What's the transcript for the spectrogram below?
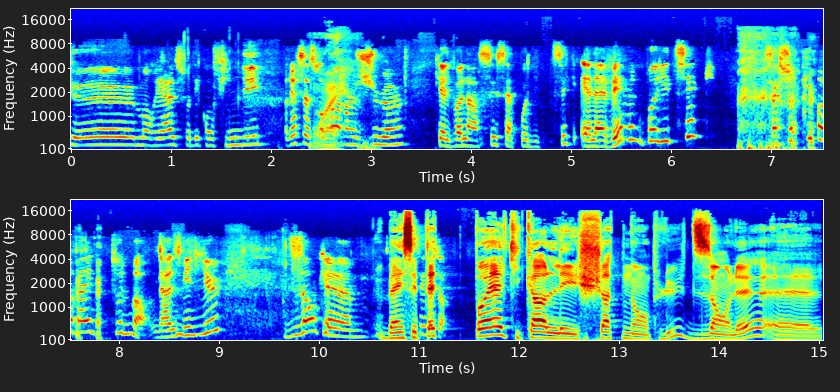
que Montréal soit déconfiné. Bref, ce sera pas avant juin qu'elle va lancer sa politique. Elle avait une politique. Ça a surpris pas mal tout le monde. Dans le milieu, disons que. Ben, c'est peut-être pas elle qui cale les shots non plus, disons-le. Euh,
